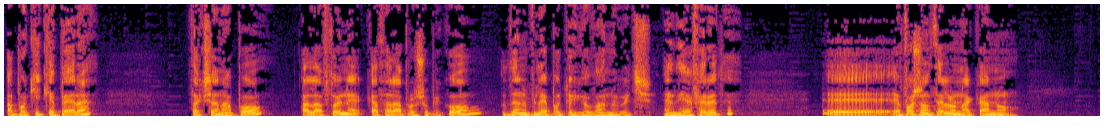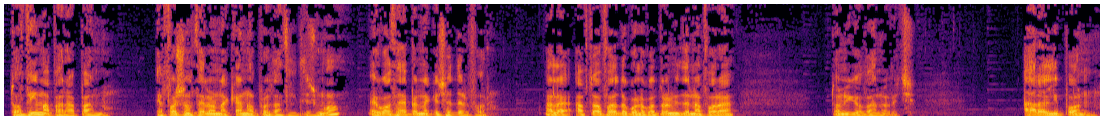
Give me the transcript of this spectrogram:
Από εκεί και πέρα θα ξαναπώ, αλλά αυτό είναι καθαρά προσωπικό. Δεν βλέπω ότι ο Γιωβάνοβιτς ενδιαφέρεται. Ε, εφόσον θέλω να κάνω το βήμα παραπάνω. Εφόσον θέλω να κάνω πρωταθλητισμό, εγώ θα έπαιρνα και σέντερφορ. Αλλά αυτό αφορά τον Κολοκοτρόνη, δεν αφορά τον Γιωβάνοβιτς. Άρα λοιπόν,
